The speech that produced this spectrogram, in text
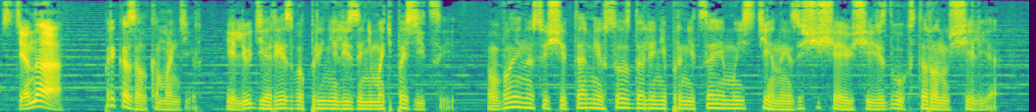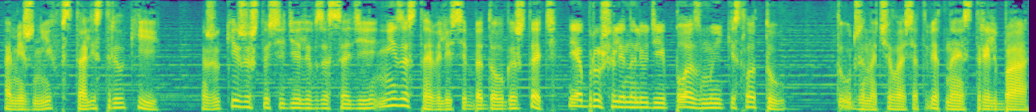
«Стена!» — приказал командир и люди резво принялись занимать позиции. Воины со щитами создали непроницаемые стены, защищающие с двух сторон ущелья, а между них встали стрелки. Жуки же, что сидели в засаде, не заставили себя долго ждать и обрушили на людей плазму и кислоту. Тут же началась ответная стрельба,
